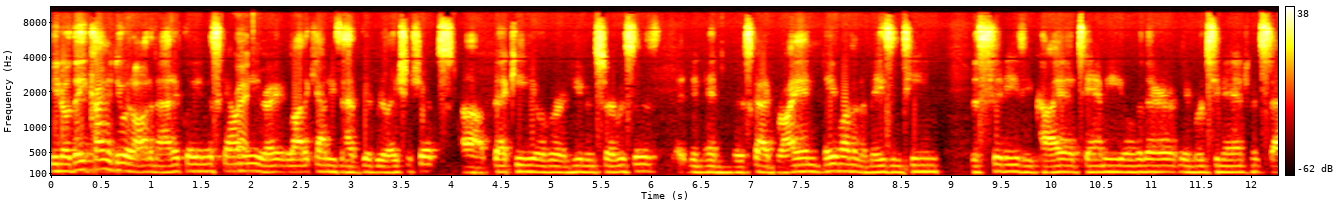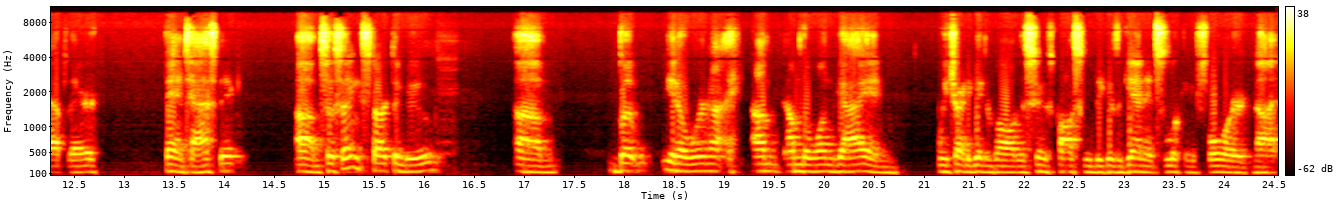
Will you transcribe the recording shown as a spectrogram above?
You know, they kind of do it automatically in this county, right? right? A lot of counties that have good relationships. Uh, Becky over in Human Services and, and this guy Brian, they run an amazing team the cities, Ukiah, Tammy over there, the emergency management staff there, fantastic. Um, so things start to move. Um, but you know, we're not. I'm I'm the one guy, and we try to get involved as soon as possible because again, it's looking forward, not.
